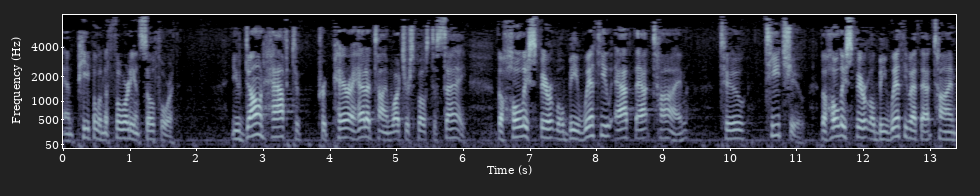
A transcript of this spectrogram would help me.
and people in authority and so forth, you don't have to prepare ahead of time what you're supposed to say. The Holy Spirit will be with you at that time to teach you. The Holy Spirit will be with you at that time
